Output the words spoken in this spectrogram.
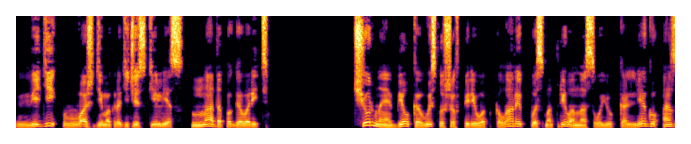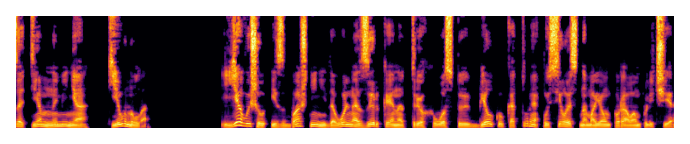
Введи в ваш демократический лес. Надо поговорить». Черная белка, выслушав перевод Клары, посмотрела на свою коллегу, а затем на меня. Кивнула. Я вышел из башни, недовольно зыркая на треххвостую белку, которая уселась на моем правом плече.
